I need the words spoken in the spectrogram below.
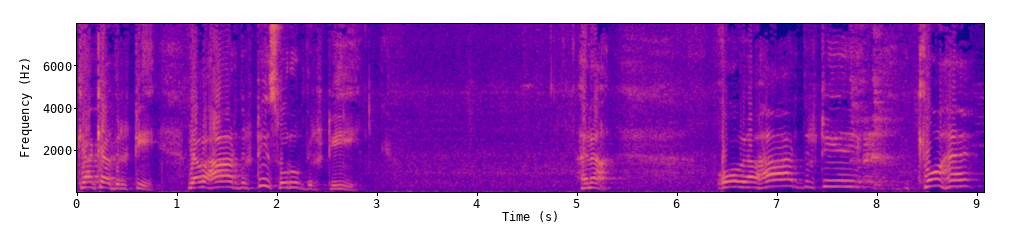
क्या क्या दृष्टि? व्यवहार दृष्टि, स्वरूप दृष्टि। है ना? वो व्यवहार दृष्टि क्यों है?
